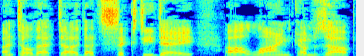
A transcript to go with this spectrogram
until that uh, that 60 day uh, line comes up.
